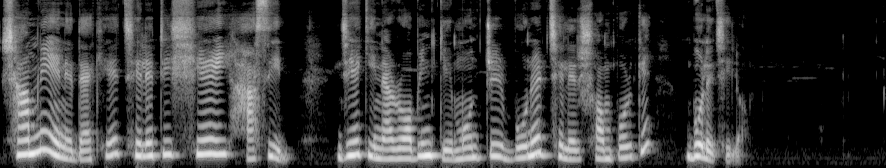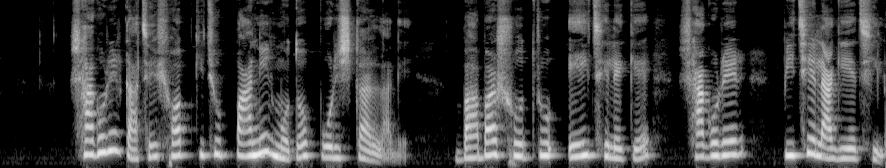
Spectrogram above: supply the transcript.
সামনে এনে দেখে ছেলেটি সেই হাসিব যে কিনা রবিনকে মন্ত্রীর বোনের ছেলের সম্পর্কে বলেছিল। সাগরের কাছে সব কিছু পানির মতো পরিষ্কার লাগে। বাবার শত্রু এই ছেলেকে সাগরের পিছে লাগিয়েছিল।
